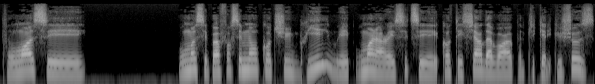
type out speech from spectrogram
pour moi, c'est, pour moi, c'est pas forcément quand tu brilles, mais pour moi, la réussite, c'est quand tu es fier d'avoir accompli quelque chose.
